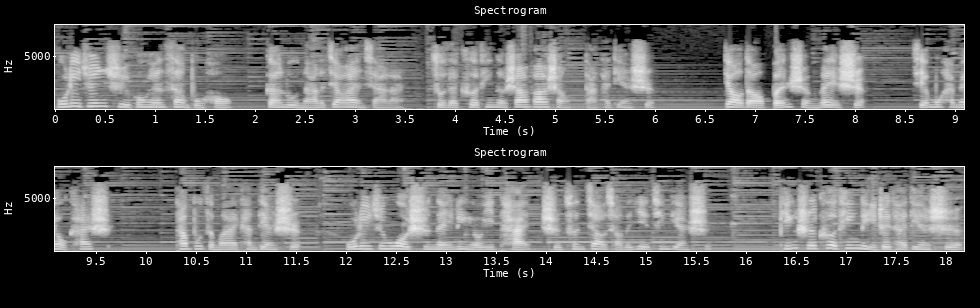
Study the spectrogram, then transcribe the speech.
吴丽君去公园散步后，甘露拿了教案下来，坐在客厅的沙发上，打开电视，调到本省卫视。节目还没有开始，他不怎么爱看电视。吴丽君卧室内另有一台尺寸较小的液晶电视，平时客厅里这台电视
